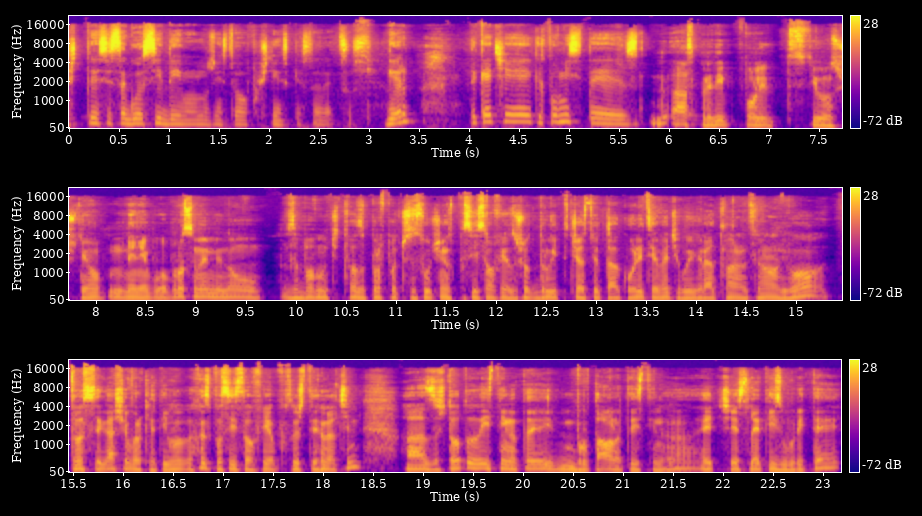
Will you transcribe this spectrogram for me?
ще се съгласи да има мнозинство в Общинския съвет с ГЕРБ. Така че, какво мислите? Аз преди Поли сигурно също имам мнение по въпроса. Мен ми е много забавно, че това за първ път ще се случи на Спаси София, защото другите части от тази коалиция вече го играят това на национално ниво. Това сега ще върклети в Спаси София по същия начин, а, защото истината и бруталната истина е, че след изборите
